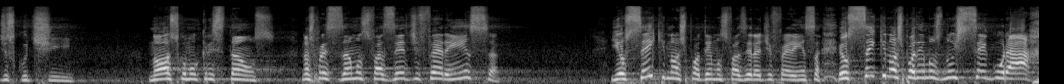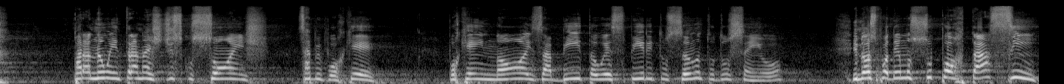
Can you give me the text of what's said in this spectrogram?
discutir. Nós, como cristãos, nós precisamos fazer diferença. E eu sei que nós podemos fazer a diferença. Eu sei que nós podemos nos segurar para não entrar nas discussões. Sabe por quê? Porque em nós habita o Espírito Santo do Senhor. E nós podemos suportar, sim,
